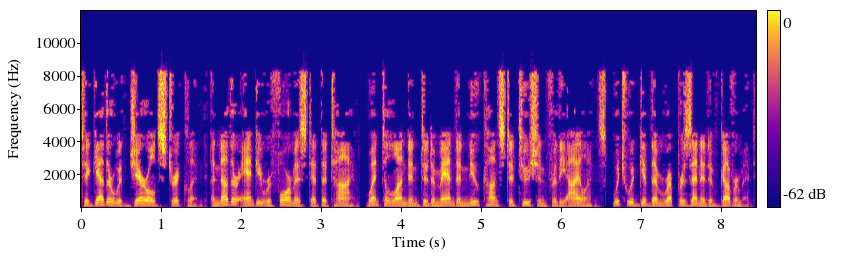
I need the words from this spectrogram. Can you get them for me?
together with Gerald Strickland, another anti-reformist at the time, went to London to demand a new constitution for the islands, which would give them representative government.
